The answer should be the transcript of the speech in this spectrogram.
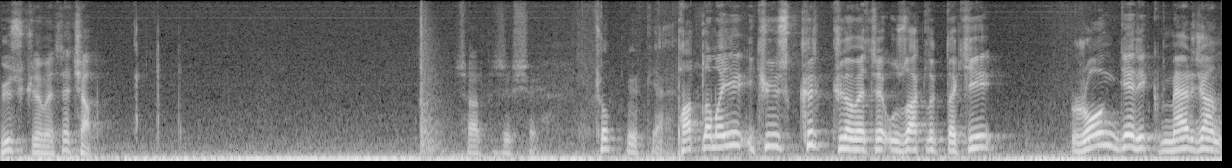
100 kilometre çap. Çarpıcı bir şey. çok büyük yani. Patlamayı 240 kilometre uzaklıktaki Rongerik Mercan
